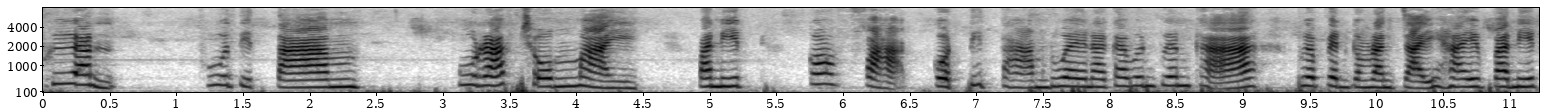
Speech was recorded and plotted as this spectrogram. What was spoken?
เพื่อนๆผู้ติดตาม ผู้รับชมใหม่ปานิดก็ฝากกดติดตามด้วยนะคะเพื่อนๆค่ะ เพื่อเป็นกำลังใจให้ปานิด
